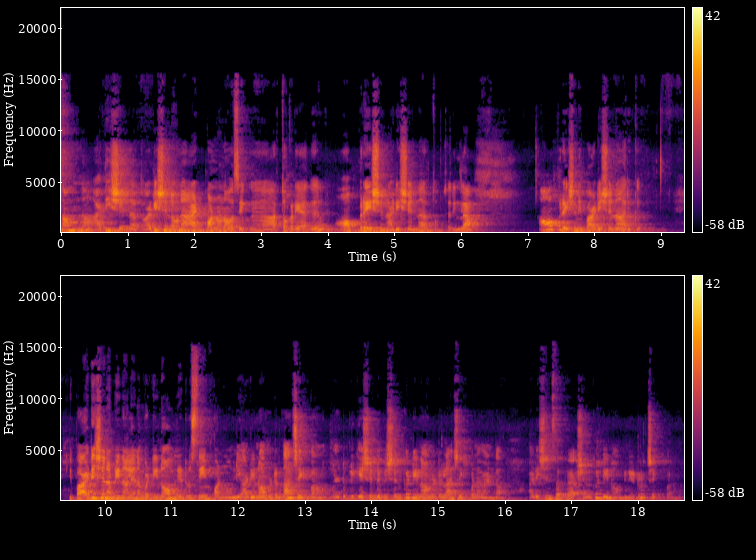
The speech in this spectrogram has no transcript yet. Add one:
சம்னா அடிஷன் அர்த்தம். அடிஷனில் ஒன்று ஆட் பண்ணணும்னு அவசியம் அர்த்தம் கிடையாது. ஆப்ரேஷன் அடிஷன் அர்த்தம். சரிங்களா? ஆப்ரேஷன் இப்போ அடிஷனாக இருக்குது இப்போ அடிஷன் அப்படின்னாலே நம்ம டினாமினேட்டர் சேம் பண்ணணும் இல்லையா? டினாமினேட்டர் தான் செக் பண்ணணும். மல்டிப்ளிகேஷன் டிவிஷனுக்கு டினாமினேட்டர்லாம் செக் பண்ண வேண்டாம். அடிஷன் சப்ராக்ஷனுக்கு டினாமினேட்டர் செக் பண்ணணும்.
